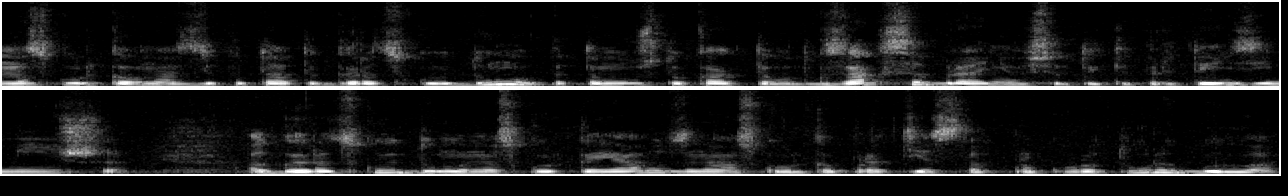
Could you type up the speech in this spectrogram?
насколько у нас депутаты городской думы, потому что как-то вот к ЗАГС собранию все-таки претензий меньше. А городской думы, насколько я вот знаю, сколько протестов прокуратуры было,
